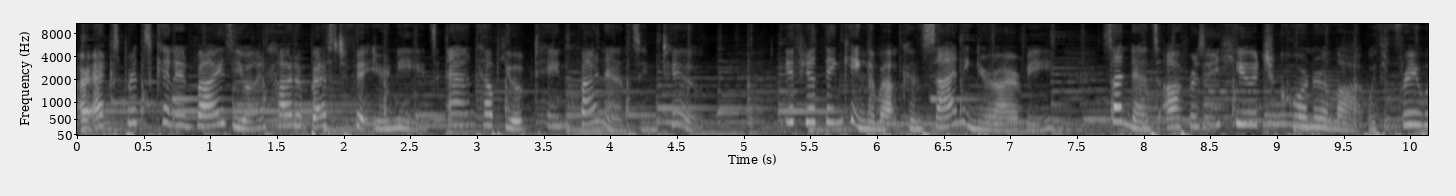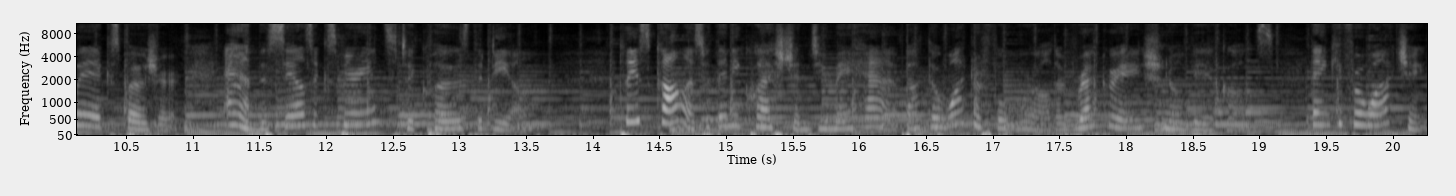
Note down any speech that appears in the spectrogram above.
Our experts can advise you on how to best fit your needs and help you obtain financing too. If you're thinking about consigning your RV, Sundance offers a huge corner lot with freeway exposure and the sales experience to close the deal. Please call us with any questions you may have about the wonderful world of recreational vehicles. Thank you for watching.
